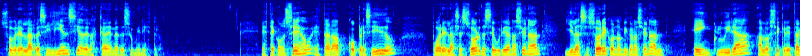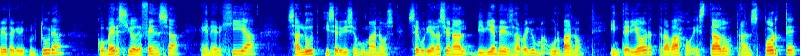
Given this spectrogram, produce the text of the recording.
sobre la resiliencia de las cadenas de suministro. Este Consejo estará copresidido por el asesor de Seguridad Nacional y el asesor económico nacional e incluirá a los secretarios de Agricultura, Comercio, Defensa energía, salud y servicios humanos, seguridad nacional, vivienda y desarrollo urbano, interior, trabajo, Estado, transporte,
